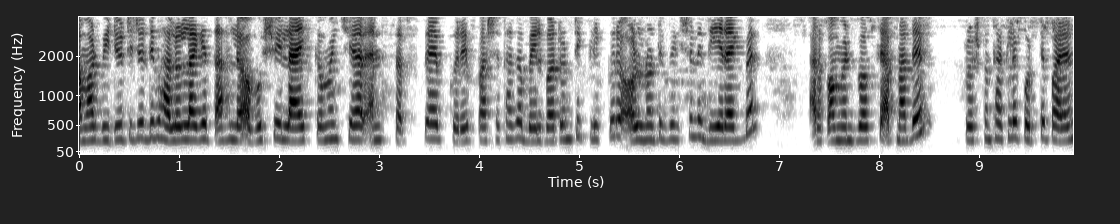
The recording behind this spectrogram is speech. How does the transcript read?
আমার ভিডিওটি যদি ভালো লাগে তাহলে অবশ্যই like, comment, share and subscribe করে পাশে থাকা বেল বাটনটি ক্লিক করে অল নোটিফিকেশনে দিয়ে রাখবেন। আর কমেন্ট বক্সে আপনাদের প্রশ্ন থাকলে করতে পারেন।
